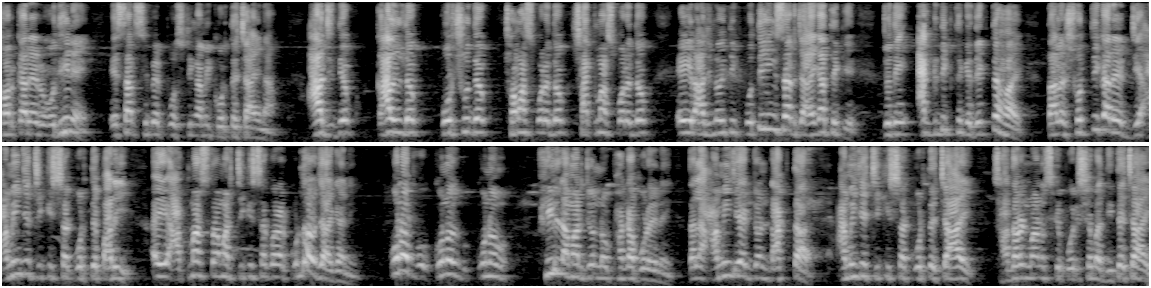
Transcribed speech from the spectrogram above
সরকারের অধীনে এসআরসিপের পোস্টিং আমি করতে চাই না। আজ দেখ, কাল দেখ, পরশু দেখ, ছ মাস পরে দেখ, সাত মাস পরে দেখ, এই রাজনৈতিক প্রতিহিংসার জায়গা থেকে যদি একদিক থেকে দেখতে হয়, তাহলে সত্যিকারের যে আমি যে চিকিৎসা করতে পারি, এই আট মাস তো আমার চিকিৎসা করার কোথাও জায়গা নেই। কোনো কোনো কোনো ফিল্ড আমার জন্য ফাঁকা পড়ে নেই। তাহলে আমি যে একজন ডাক্তার, আমি যে চিকিৎসা করতে চাই, সাধারণ মানুষকে পরিষেবা দিতে চাই,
